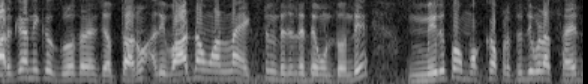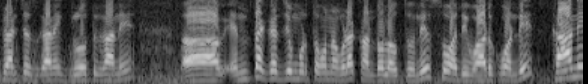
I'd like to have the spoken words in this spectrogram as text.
ఆర్గానిక్ గ్రోత్ అనేది చెప్తాను. అది వాడడం వలన ఎక్సలెంట్ రిజల్ట్ అయితే ఉంటుంది. మిరప మొక్క ప్రతిదీ కూడా సైడ్ బ్రాంచెస్ కానీ గ్రోత్ కానీ ఎంత గజ్జి ముడత ఉన్నా కూడా కంట్రోల్ అవుతుంది. సో అది వాడుకోండి. కానీ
